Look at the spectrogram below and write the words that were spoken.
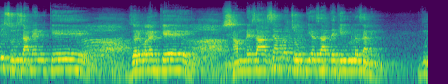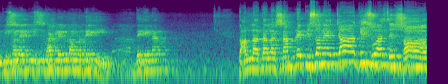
কিছু জানেন কে? জোরে বলেন কে? সামনে যা আছে আমরা চোখ দিয়ে যা দেখি এগুলো জানি। কিন্তু পিছনে কিছু থাকলে এগুলো আমরা দেখি। দেখি না। তো আল্লাহ তালার সামনে, পিছনে যা কিছু আছে সব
